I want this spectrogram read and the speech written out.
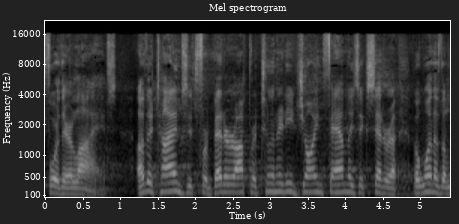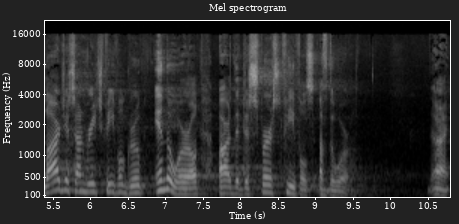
for their lives. Other times it's for better opportunity, join families, etc. But one of the largest unreached people group in the world are the dispersed peoples of the world. All right.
